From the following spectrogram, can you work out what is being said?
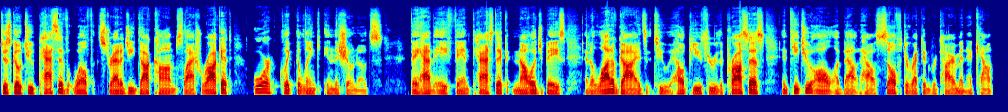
Just go to passivewealthstrategy.com slash rocket or click the link in the show notes. They have a fantastic knowledge base and a lot of guides to help you through the process and teach you all about how self directed retirement account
